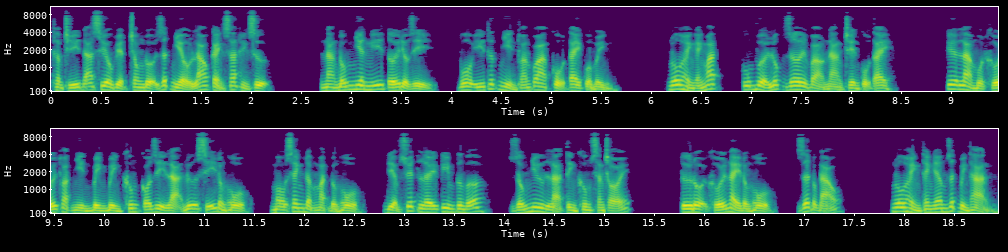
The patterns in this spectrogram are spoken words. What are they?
thậm chí đã siêu việt trong đội rất nhiều lão cảnh sát hình sự. Nàng đống nhiên nghĩ tới điều gì, vô ý thức nhìn thoáng qua cổ tay của mình. Nô hành ánh mắt cũng vừa lúc rơi vào nàng trên cổ tay. Kia là một khối thoạt nhìn bình bình không có gì lạ nữ sĩ đồng hồ, màu xanh đậm mặt đồng hồ, điểm suýt lấy kim cương vỡ, giống như là tinh không sáng chói từ đội khối này đồng hồ, rất độc đáo. Nô hành thanh âm rất bình thản,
